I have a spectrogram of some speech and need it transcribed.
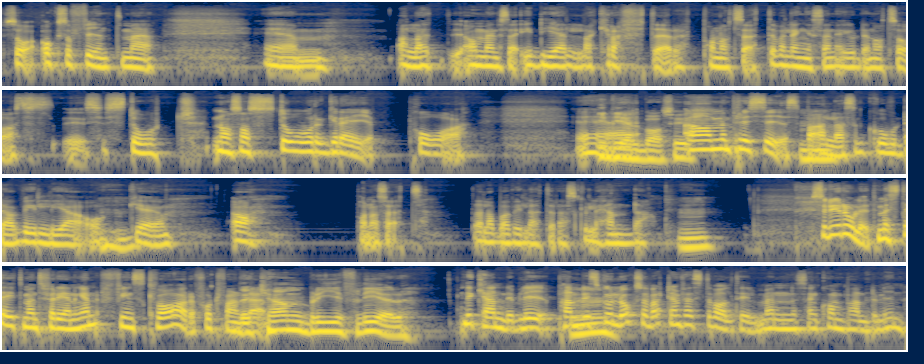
Så, också fint med ehm, alla ja, men, så här, ideella krafter på något sätt. Det var länge sedan jag gjorde något så stort, någon sån stor grej på eh, Ideell basis. Ja, men precis. På allas goda vilja och eh, ja, på något sätt. Alla bara ville att det där skulle hända. Mm. Så det är roligt. Men Statementföreningen finns kvar fortfarande. Det kan bli fler. Det kan det bli. Pand- Mm. Det skulle också varit en festival till, men sen kom pandemin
